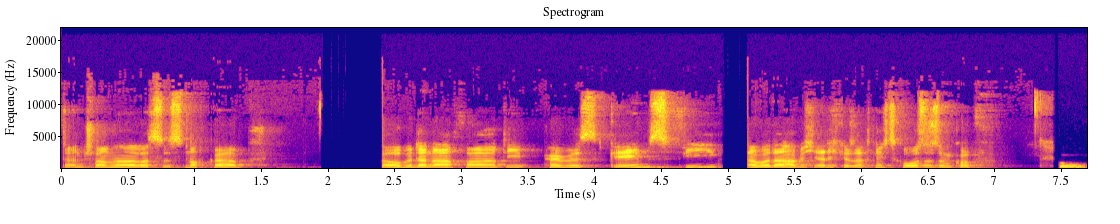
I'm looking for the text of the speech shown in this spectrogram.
dann schauen wir mal, was es noch gab. Ich glaube, danach war die Paris Games Week, aber da habe ich ehrlich gesagt nichts Großes im Kopf. Uh,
